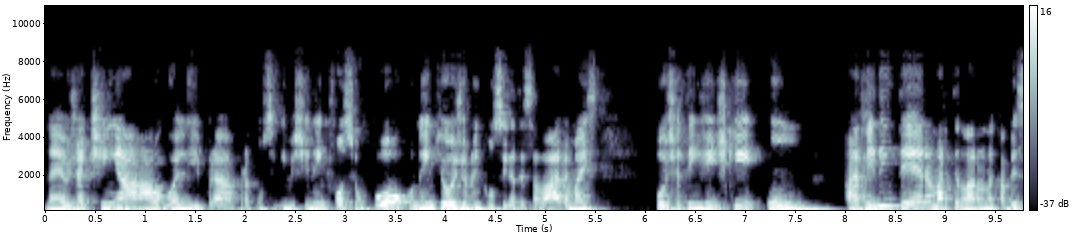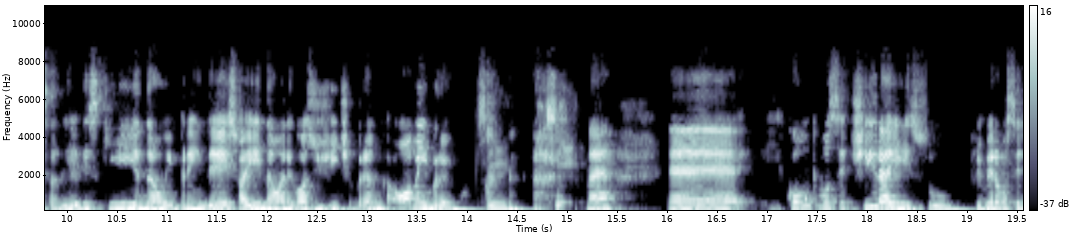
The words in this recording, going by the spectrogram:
né? Eu já tinha algo ali para conseguir investir, nem que fosse um pouco, nem que hoje eu nem consiga ter salário, mas, poxa, tem gente que, um, a vida inteira martelaram na cabeça deles que, não, empreender, isso aí não, é negócio de gente branca, homem branco. Sim, sim. né? É, e como que você tira isso? Primeiro você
